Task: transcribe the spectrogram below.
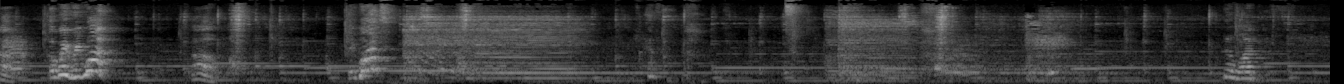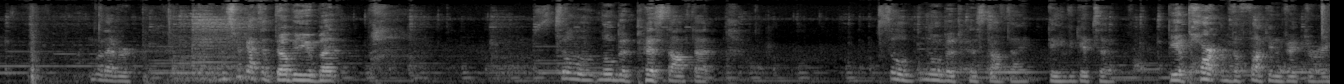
Oh. oh, wait, we won! whatever. At least we got the W, but still a little bit pissed off that. Still a little bit pissed off that I didn't even get to be a part of the fucking victory.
